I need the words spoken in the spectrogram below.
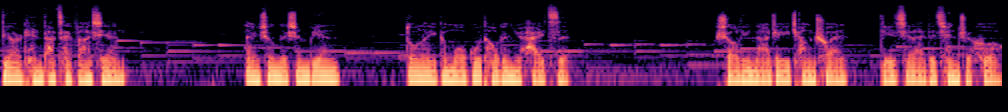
第二天，他才发现，男生的身边多了一个蘑菇头的女孩子，手里拿着一长串叠起来的千纸鹤。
